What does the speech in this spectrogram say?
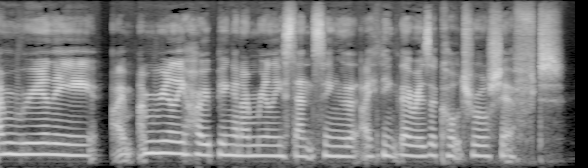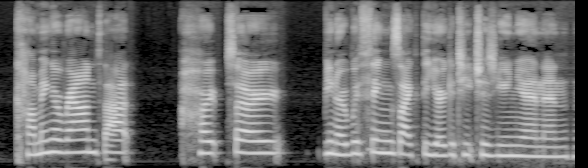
I'm really, I'm, I'm really hoping and I'm really sensing that I think there is a cultural shift coming around that hope so. You know, with things like the Yoga Teachers Union and,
